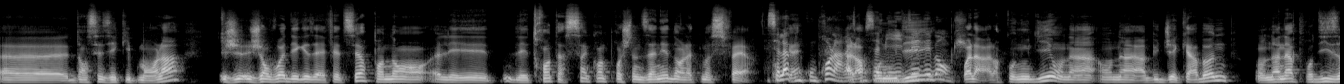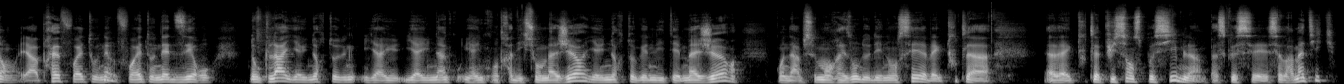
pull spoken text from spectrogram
euh, dans ces équipements-là, j'envoie des gaz à effet de serre pendant les, les 30 à 50 prochaines années dans l'atmosphère. C'est là qu'on comprend la responsabilité des banques. Voilà, alors qu'on nous dit on a, on a un budget carbone, on en a pour 10 ans, et après, il faut, être au net, faut être au net zéro. Donc là, il y, a une il, y a, il, y a une, il y a une contradiction majeure, il y a une orthogonalité majeure qu'on a absolument raison de dénoncer avec toute la, avec toute la puissance possible, parce que c'est dramatique.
